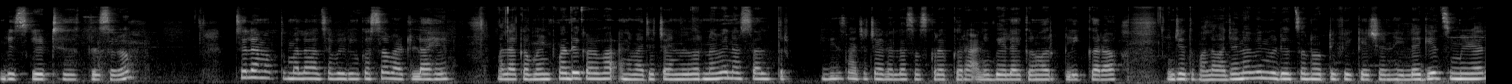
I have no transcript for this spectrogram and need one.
बिस्किट ते सगळं. चला मग तुम्हाला माझा व्हिडिओ कसा वाटला आहे मला कमेंटमध्ये कळवा. आणि माझ्या चॅनलवर नवीन असाल तर प्लीज माझ्या चॅनलला सबस्क्राईब करा आणि बेल आयकॉनवर क्लिक करा. म्हणजे तुम्हाला माझ्या नवीन व्हिडिओचं नोटिफिकेशन हे लगेच मिळेल.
